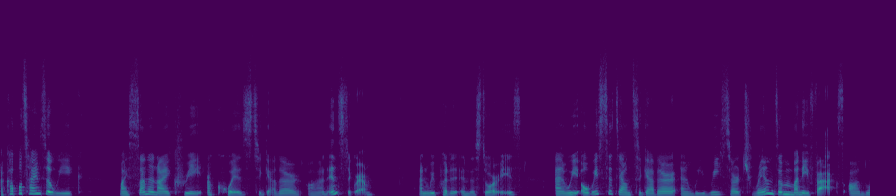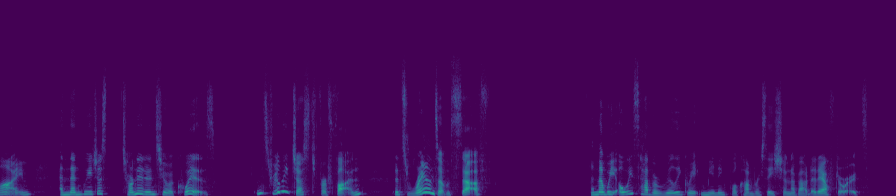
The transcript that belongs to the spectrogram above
a couple times a week, my son and I create a quiz together on Instagram and we put it in the stories. And we always sit down together and we research random money facts online and then we just turn it into a quiz. And it's really just for fun. It's random stuff. And then we always have a really great, meaningful conversation about it afterwards.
